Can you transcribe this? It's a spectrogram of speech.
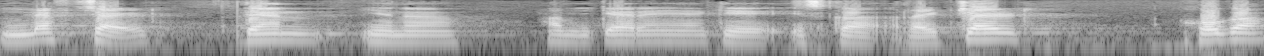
left child then you نا ہم یہ کہہ رہے ہیں کہ اس کا رائٹ right چائلڈ ہوگا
